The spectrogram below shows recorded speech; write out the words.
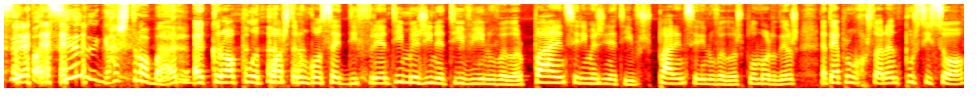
Sim, pode ser. Gastrobar. Acrópole aposta num conceito diferente, imaginativo e inovador. Parem de ser imaginativos, parem de ser inovadores, pelo amor de Deus. Até para um restaurante por si só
